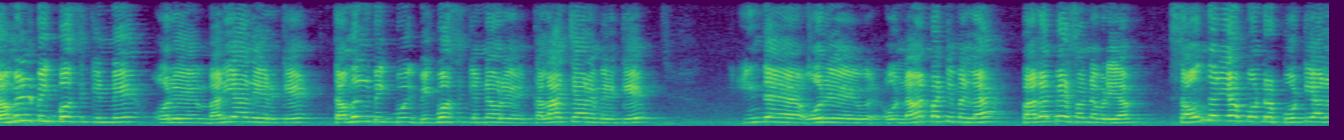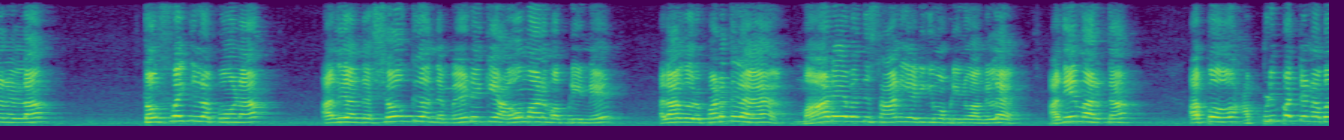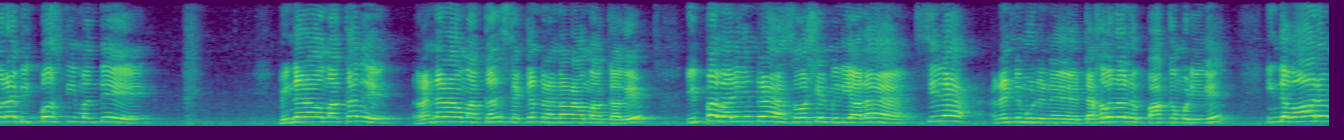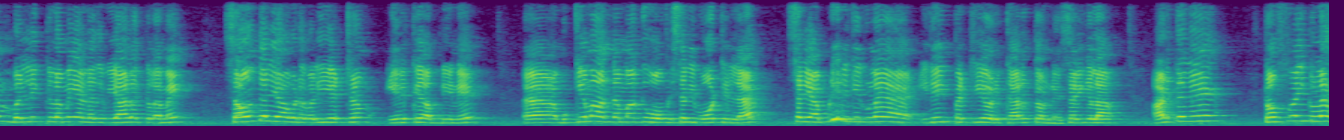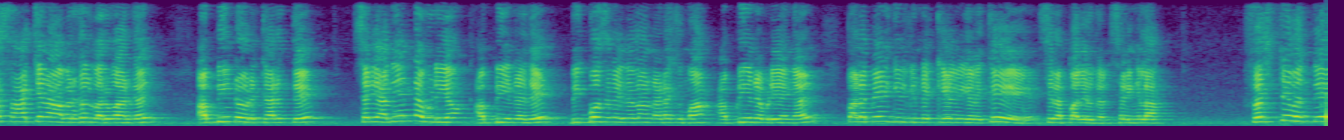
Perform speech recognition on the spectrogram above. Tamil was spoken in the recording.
தமிழ் பிக் பாஸுக்குன்னு ஒரு மரியாதை இருக்கு. தமிழ் பிக் பிக் பாஸுக்குன்னு ஒரு கலாச்சாரம் இருக்கு. இந்த ஒரு ஒரு நான் மட்டுமல்ல பல பேர் சொன்னபடியும் சௌந்தர்யா போன்ற போட்டியாளர் எல்லாம் தொஃபைக்குள்ள போனா அது அந்த ஷோக்கு அந்த மேடைக்கு அவமானம் அப்படின்னு. அதாவது ஒரு படத்துல மாடே வந்து சாணி அடிக்கும் அப்படின்னுவாங்கல்ல அதே மாதிரி தான் அப்போ அப்படிப்பட்ட நபரை பிக் பாஸ் டீம் வந்து வின்னராகவும் ஆக்காது ரன்னராகவும் ஆக்காது செகண்ட் ரன்னராகவும் ஆக்காது இப்போ வருகின்ற சோஷியல் மீடியாவில் சில ரெண்டு மூணு தகவல்கள் தகவல்களை பார்க்க முடியுது. இந்த வாரம் வெள்ளிக்கிழமை அல்லது வியாழக்கிழமை சௌந்தர்யாவோட வெளியேற்றம் இருக்கு அப்படின்னு. முக்கியமாக முக்கியமா அந்த அம்மாவுக்கு ஒஃபிஷியலி ஓட் இல்லை. சரி அப்படி இருக்கக்குள்ள இதை பற்றிய ஒரு கருத்து ஒன்று சரிங்களா? அடுத்தது டொஃபைக்குள்ள சாச்சனா அவர்கள் வருவார்கள் அப்படின்ற ஒரு கருத்து. சரி அது என்ன விடயம்? அப்படின்றது பிக் பாஸ்ல இதெல்லாம் நடக்குமா? அப்படின்ற விடயங்கள் பல பேருக்கு இருக்கின்ற கேள்விகளுக்கு சில பதில்கள். சரிங்களா? ஃபர்ஸ்ட் வந்து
